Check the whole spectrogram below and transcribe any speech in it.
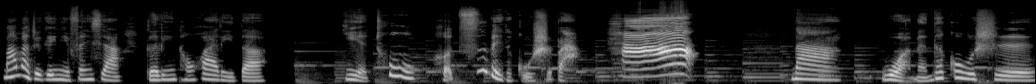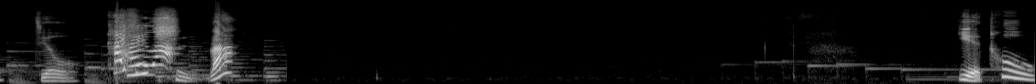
妈妈就给你分享格林童话里的野兔和刺猬的故事吧。好，那我们的故事就开始啦。野兔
